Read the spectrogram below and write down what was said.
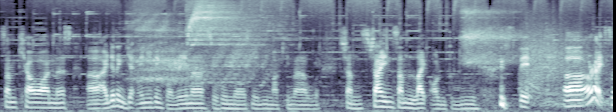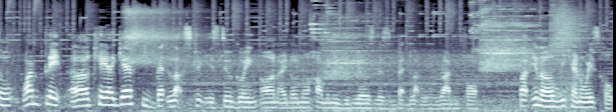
some kawanis. Uh, I didn't get anything for Reina, so who knows? Maybe Makina will shine, shine some light onto me instead. Uh, Alright, so one plate. okay, I guess the bad luck streak is still going on. I don't know how many videos this bad luck will run for. But you know, we can always hope.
